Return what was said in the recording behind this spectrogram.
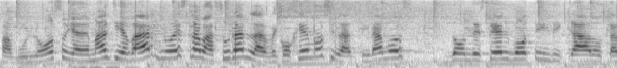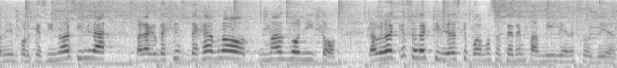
fabuloso y además llevar nuestra basura, la recogemos y la tiramos donde esté el bote indicado también, porque si no así, mira, para dejarlo más bonito. La verdad que son actividades que podemos hacer en familia en esos días.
